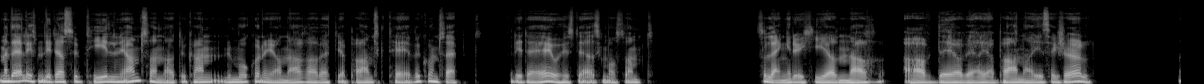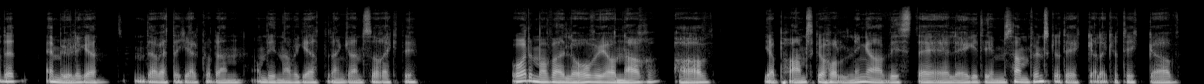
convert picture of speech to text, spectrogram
Men det er liksom de der subtile nyansene, at du, kan, du må kunne gjøre narr av et japansk TV-konsept, fordi det er jo hysterisk morsomt, så lenge du ikke gjør narr av det å være japaner i seg sjøl. Og det er mulig, der vet jeg ikke helt hvordan, om de navigerte den grensa riktig. Og det må være lov å gjøre narr av japanske holdninger hvis det er legitim samfunnskritikk eller kritikk av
